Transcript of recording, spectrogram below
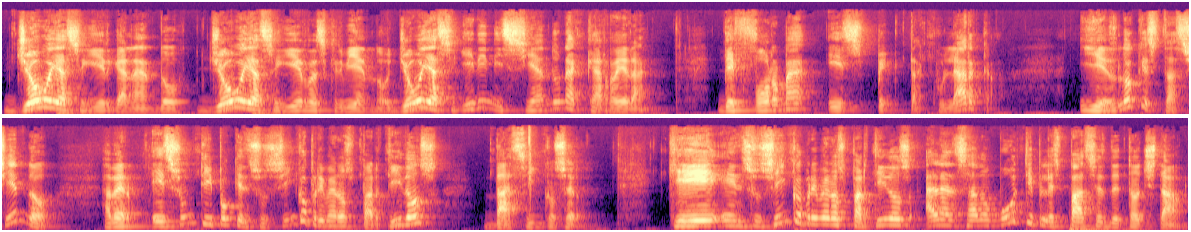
Yo voy a seguir ganando, yo voy a seguir reescribiendo, yo voy a seguir iniciando una carrera de forma espectacular. Y es lo que está haciendo. A ver, es un tipo que en sus cinco primeros partidos va 5-0 que en sus cinco primeros partidos ha lanzado múltiples pases de touchdown,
